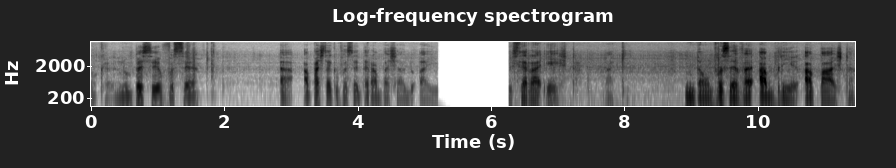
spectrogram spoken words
Ok, no PC você ah, a pasta que você terá baixado aí será esta aqui. Então você vai abrir a pasta.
